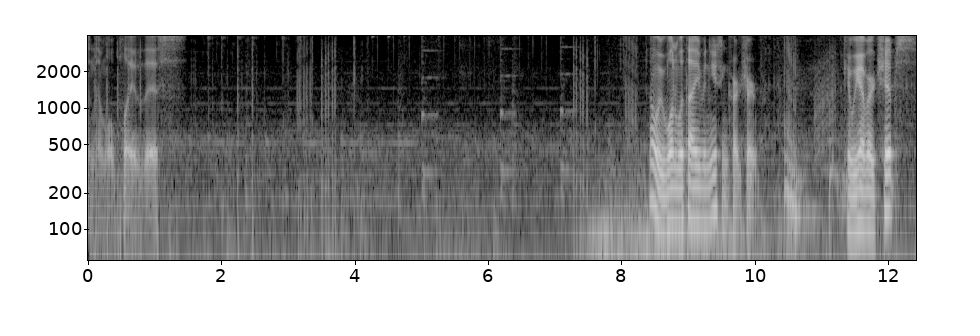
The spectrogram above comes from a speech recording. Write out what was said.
And then we'll play this. Oh, we won without even using card sharp. Okay, we have our chips.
